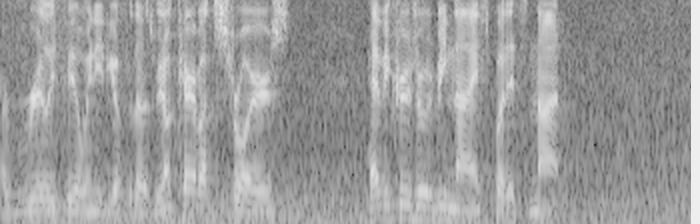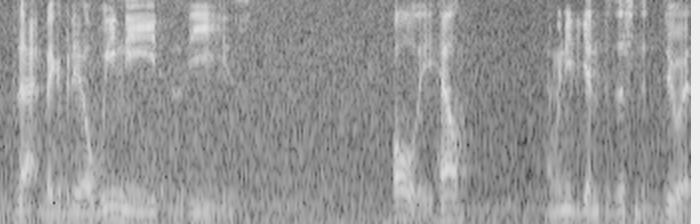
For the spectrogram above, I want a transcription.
I really feel we need to go for those. We don't care about destroyers. Heavy cruiser would be nice, but it's not that big of a deal. We need these. Holy hell. And we need to get in position to do it.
